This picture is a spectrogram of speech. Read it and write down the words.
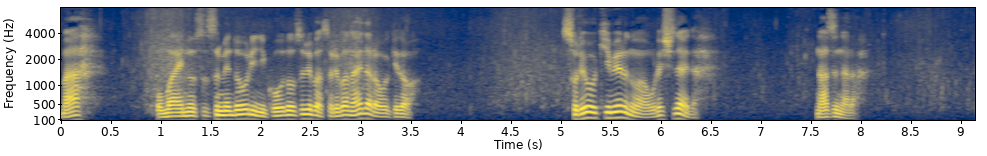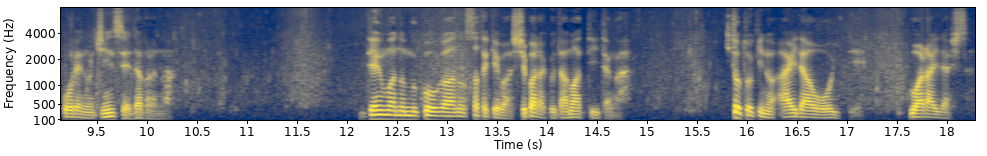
まあお前の勧め通りに行動すればそれはないだろうけどそれを決めるのは俺次第だなぜなら俺の人生だからな。電話の向こう側の佐竹はしばらく黙っていたがひとときの間を置いて笑い出した。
